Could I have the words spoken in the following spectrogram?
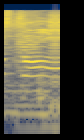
걷어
